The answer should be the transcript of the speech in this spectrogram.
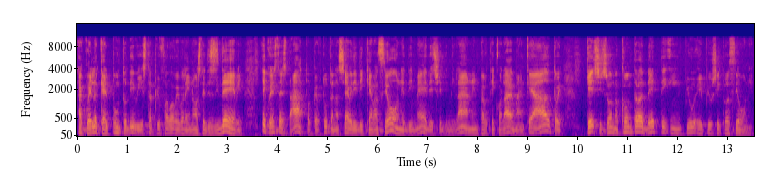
a quello che è il punto di vista più favorevole ai nostri desideri. E questo è stato per tutta una serie di dichiarazioni di medici di Milano in particolare, ma anche altri, che si sono contraddetti in più e più situazioni.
